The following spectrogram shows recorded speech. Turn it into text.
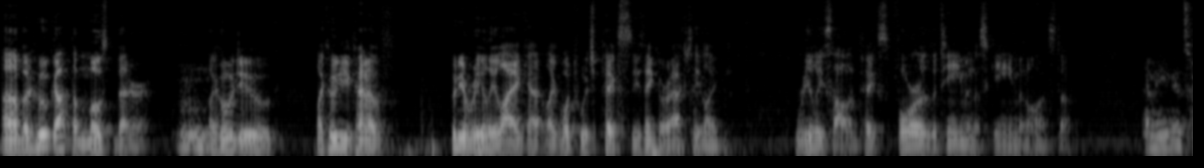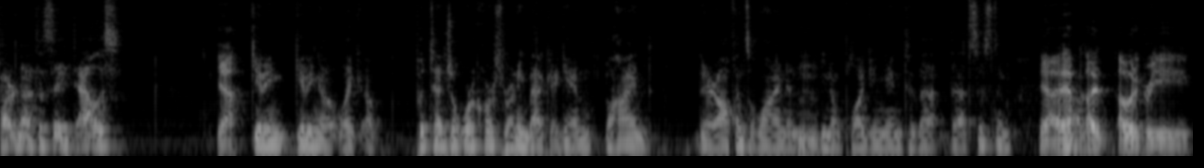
Uh, but who got the most better? Like who would you like? Who do you kind of who do you really like? Uh, Like what which picks do you think are actually like really solid picks for the team and the scheme and all that stuff? I mean, it's hard not to say Dallas Yeah, getting getting a like a potential workhorse running back again behind their offensive line and Mm-hmm. you know plugging into that that system. Yeah. I have I I would agree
